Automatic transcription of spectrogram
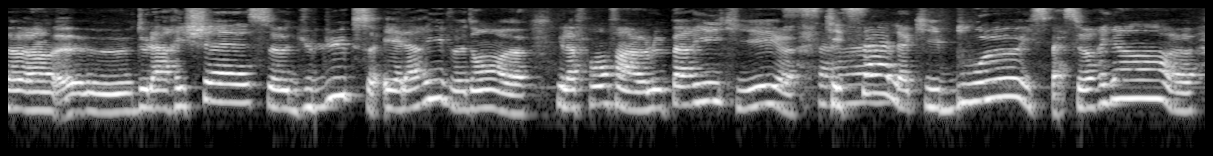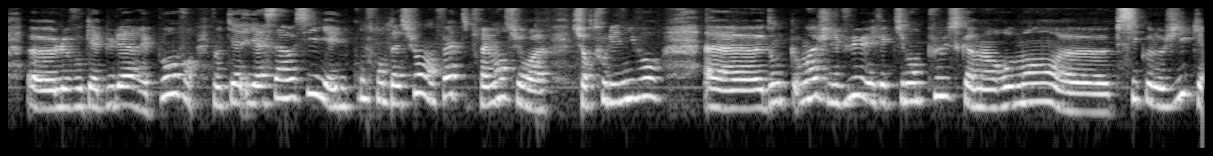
euh, de la richesse, du luxe, et elle arrive dans la France, enfin le Paris qui est Ça- qui est sale, qui est boueux, il se passe rien, le vocabulaire est pauvre. Donc il y a- il y, a ça aussi, il y a une confrontation en fait vraiment sur, euh, sur tous les niveaux. Euh, donc moi je l'ai vu effectivement plus comme un roman euh, psychologique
